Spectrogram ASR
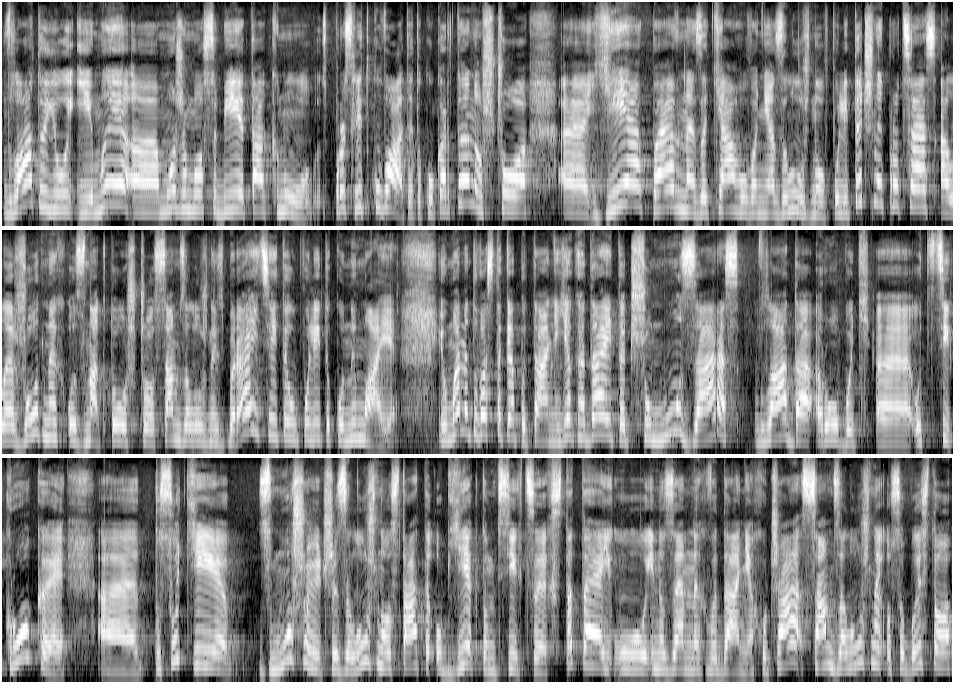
владою. І ми е, можемо собі так ну прослідкувати таку картину, що е, є певне затягування залужного в політичний процес, але жодних ознак того, що сам залужний збирається йти у політику, немає. І у мене до вас таке питання: як гадаєте, чому зараз влада робить е, от ці кроки, е, по суті, змушуючи залужного стати об'єктом всіх цих статей у іноземних виданнях? Хоча сам залужний особисто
